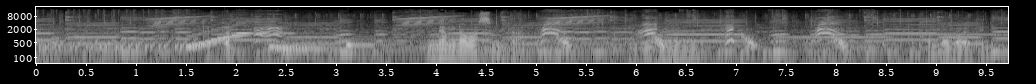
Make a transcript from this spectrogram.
아이고, 됐다. 한 명 남았습니다. 그 다음에는 건너가야 되니까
